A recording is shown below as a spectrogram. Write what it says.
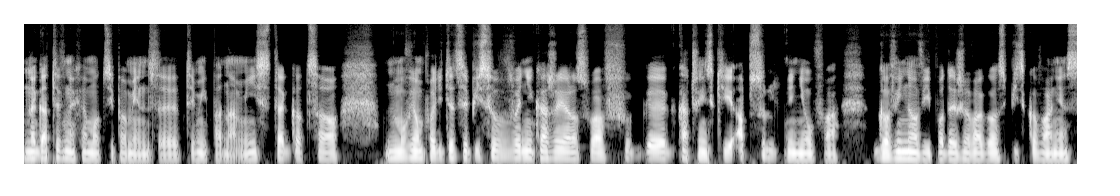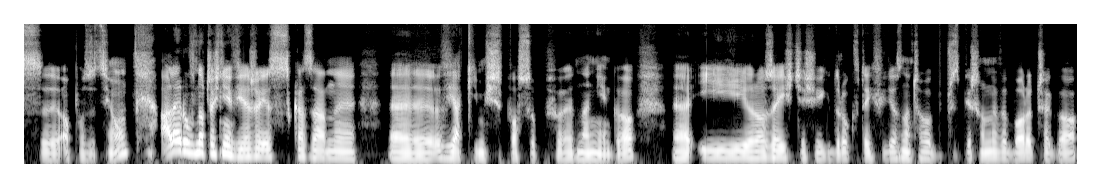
negatywnych emocji pomiędzy tymi panami. Z tego, co mówią politycy PiSów, wynika, że Jarosław Kaczyński absolutnie nie ufa Gowinowi, podejrzewa go o spiskowanie z opozycją, ale równocześnie wie, że jest skazany e, w jakimś sposób na niego e, i rozejście się ich dróg w tej chwili oznaczałoby przyspieszone wybory, czego,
